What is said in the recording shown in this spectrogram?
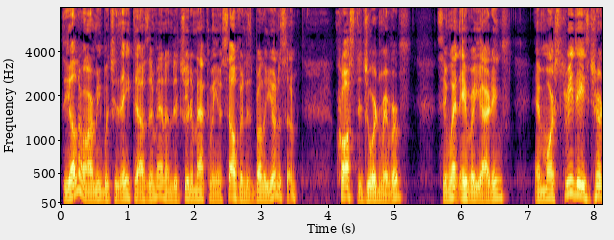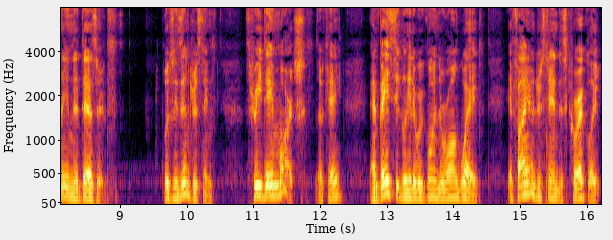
the other army, which is 8,000 men under Judah Maccabee himself and his brother Yonasan, crossed the Jordan River. So he went Ava Yarding and marched three days' journey in the desert, which is interesting. Three day march, okay? And basically, they were going the wrong way. If I understand this correctly,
